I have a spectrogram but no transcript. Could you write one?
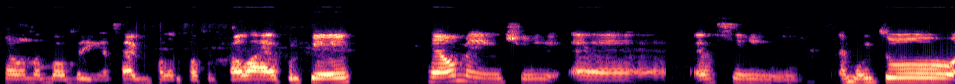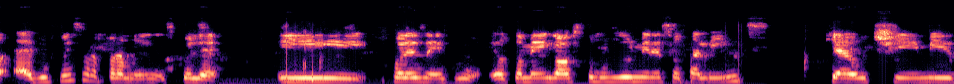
falando abobrinha, sabe, falando só por falar, é porque realmente é, é assim é muito é difícil para mim escolher. E, por exemplo, eu também gosto muito do Minnesota Lynx, que é o time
